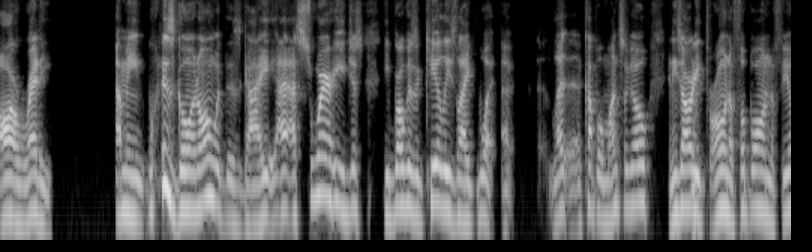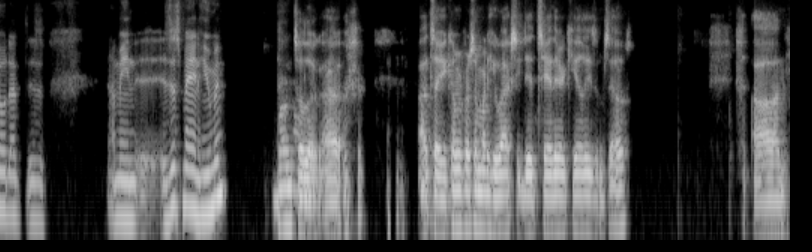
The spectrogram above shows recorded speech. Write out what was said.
already. I mean, what is going on with this guy? I, I swear he just he broke his Achilles like what a, a couple months ago, and he's already throwing a football on the field. That is, I mean, is this man human? So look, I, I'll tell you, coming from somebody who actually did tear their Achilles themselves, um,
